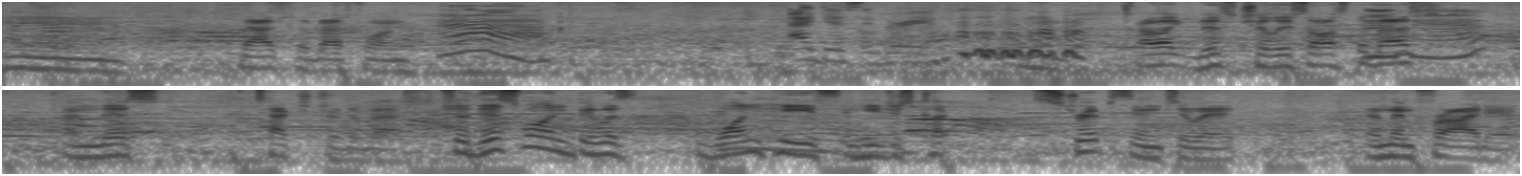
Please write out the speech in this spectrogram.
Mm. That's the best one. Hmm. I disagree. Hmm. I like this chili sauce the best, mm-hmm. and this texture the best. So this one, it was one piece, and he just cut strips into it, and then fried it.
